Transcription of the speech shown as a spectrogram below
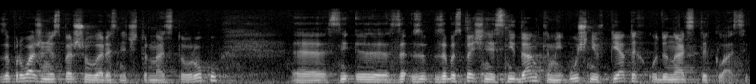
Запровадження з 1 вересня 2014 року е, е, за- за- забезпечення сніданками учнів 5-11 класів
